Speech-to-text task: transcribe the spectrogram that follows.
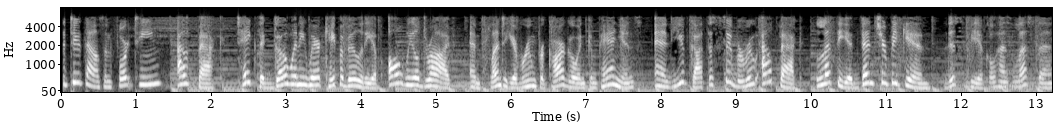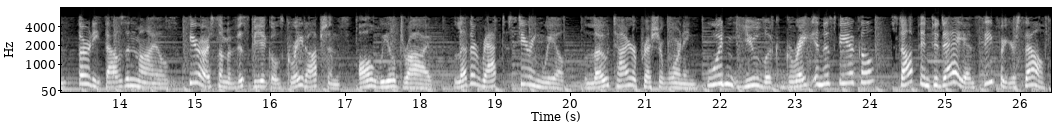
The 2014 Outback. Take the go-anywhere capability of all-wheel drive and plenty of room for cargo and companions, and you've got the Subaru Outback. Let the adventure begin. This vehicle has less than 30,000 miles. Here are some of this vehicle's great options. All-wheel drive, leather-wrapped steering wheel, low tire pressure warning. Wouldn't you look great in this vehicle? Stop in today and see for yourself.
